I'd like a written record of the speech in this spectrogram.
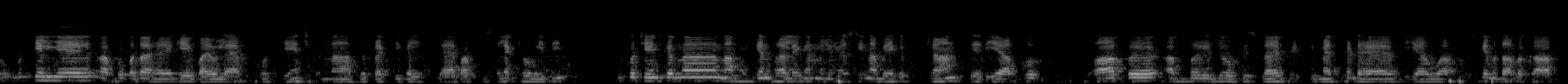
तो उनके लिए आपको पता है कि बायो लैब को चेंज करना, जो प्रैक्टिकल लैब आपकी सेलेक्ट हो गई थी, उसको चेंज करना नामुमकिन था, लेकिन यूनिवर्सिटी ने अब एक चांस दे दिया आपको। तो आप अब जो प्रिस्क्राइब एक मेथड है दिया हुआ, उसके मुताबिक आप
